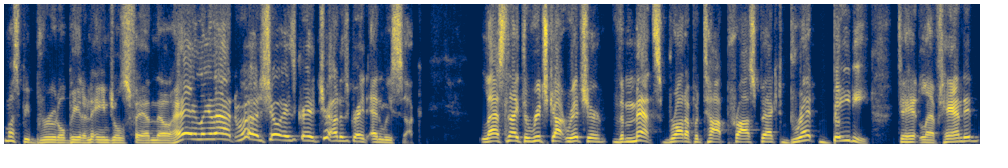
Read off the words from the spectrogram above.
Must be brutal being an Angels fan, though. Hey, look at that. Well, Shohei's great. Trout is great. And we suck. Last night, the rich got richer. The Mets brought up a top prospect, Brett Baty, to hit left handed,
